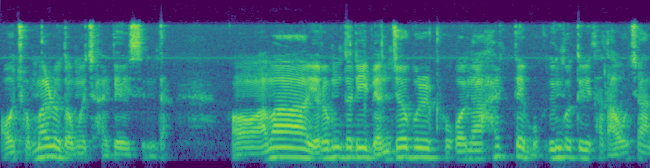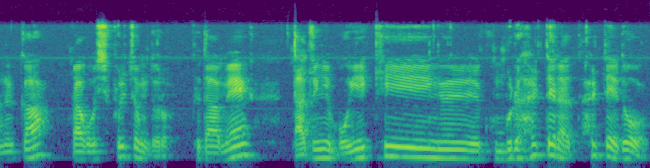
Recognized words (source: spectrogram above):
어, 정말로 너무 잘 되어 있습니다. 어, 아마 여러분들이 면접을 보거나 할 때 모든 것들이 다 나오지 않을까 라고 싶을 정도로 그 다음에 나중에 모이킹을 공부를 할 때라 할 때도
